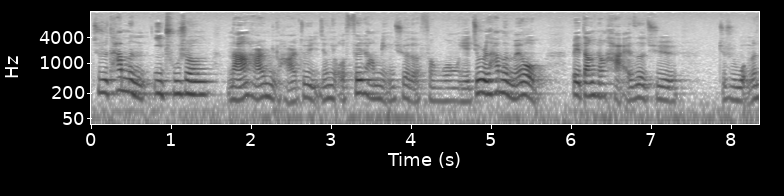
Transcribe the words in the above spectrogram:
就是他们一出生，男孩儿女孩儿就已经有了非常明确的分工，也就是他们没有被当成孩子去，就是我们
